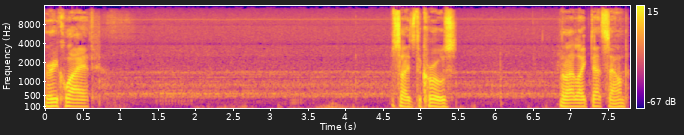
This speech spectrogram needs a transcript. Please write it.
Very quiet. Besides the crows. But I like that sound.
